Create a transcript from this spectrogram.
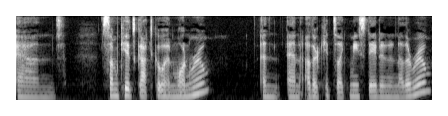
and some kids got to go in one room, and, and other kids like me stayed in another room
